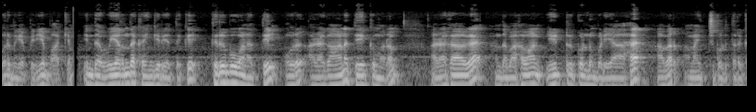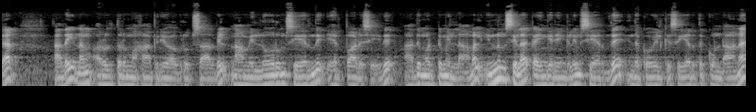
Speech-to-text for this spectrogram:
ஒரு மிகப்பெரிய பாக்கியம். இந்த உயர்ந்த கைங்கரியத்துக்கு திருபுவனத்தில் ஒரு அழகான தேக்கு மரம் அழகாக அந்த பகவான் ஏற்றுக்கொள்ளும்படியாக அவர் அமைச்சு கொடுத்திருக்கார். அதை நம் அருள் தரும் மகாபிரிவா குரூப் சார்பில் நாம் எல்லோரும் சேர்ந்து ஏற்பாடு செய்து அது மட்டும் இல்லாமல் இன்னும் சில கைங்கரியங்களையும் சேர்ந்து இந்த கோவிலுக்கு செய்யறதுக்கு உண்டான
